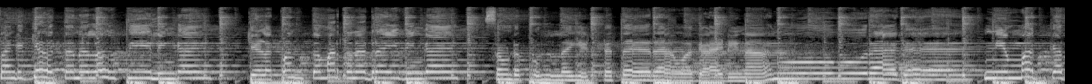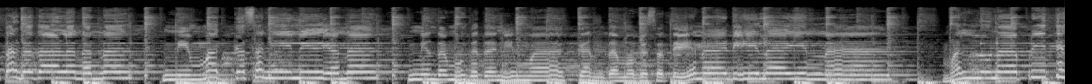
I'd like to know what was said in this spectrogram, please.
ಸಂಗ ಕೇಳ್ತಾನ ಲವ್ ಫೀಲಿಂಗ ಕೇಳಕ್ಕಂತ ಮಾಡ್ತಾನ ಡ್ರೈವಿಂಗ ಸೌಂಡ್ ಫುಲ್ಲ ಇಟ್ಟ ತರವ ಗಾಡಿ ನಾನು ಊರಾಗ. ನಿಮ್ಮಕ್ಕ ತಡದಾಳ ನನ್ನ ನಿಮ್ಮಕ್ಕ ಸನಿಲಿಯನ. ನಿಂದ ಮುಗದ ನಿಮ್ಮ ಕಂದ ಮುಗಸತೆ ನಡೀಲ ಇನ್ನ. ಮಲ್ಲುನ ಪ್ರೀತಿ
